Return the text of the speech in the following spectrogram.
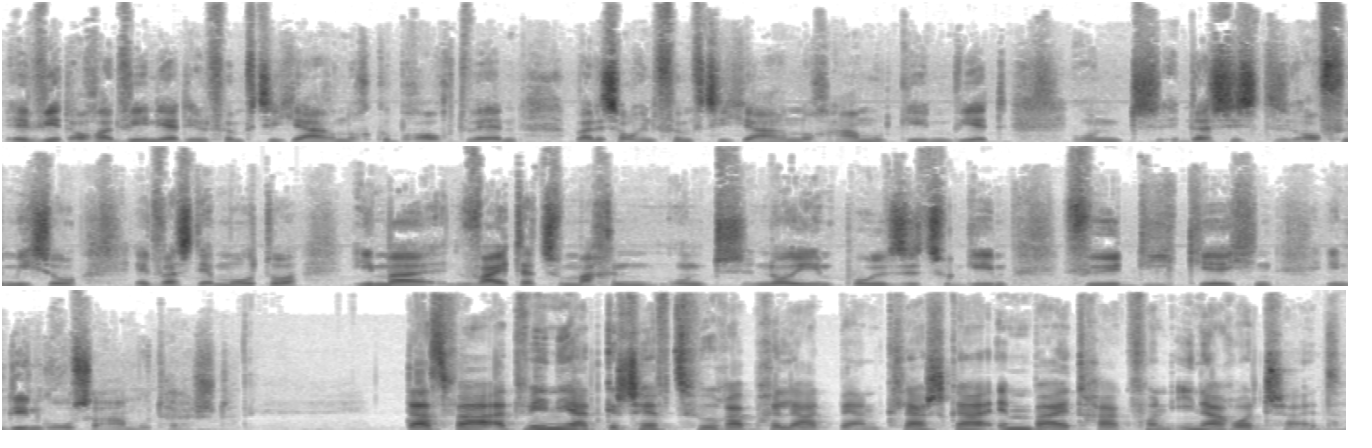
wird auch Adveniat in 50 Jahren noch gebraucht werden, weil es auch in 50 Jahren noch Armut geben wird. Und das ist auch für mich so etwas der Motor, immer weiterzumachen und neue Impulse zu geben für die Kirchen, in denen große Armut herrscht. Das war Adveniat-Geschäftsführer Prälat Bernd Klaschka im Beitrag von Ina Rotscheid.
